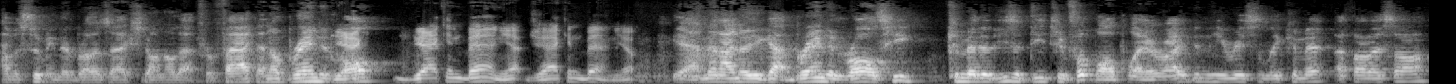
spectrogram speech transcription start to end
I'm assuming they're brothers. I actually don't know that for a fact. I know Brandon Jack, Rawl. Jack and Ben. Yep. Jack and Ben. Yep. Yeah. And then I know you got Brandon Rawls. He committed. He's a D2 football player, right? Didn't he recently commit? I thought I saw.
